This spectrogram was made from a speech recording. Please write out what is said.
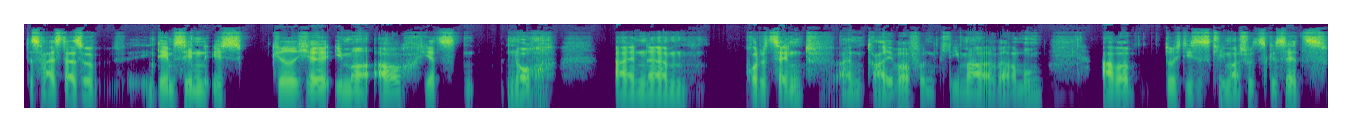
Das heißt also, in dem Sinn ist Kirche immer auch jetzt noch ein ähm, Produzent, ein Treiber von Klimaerwärmung. Aber durch dieses Klimaschutzgesetz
